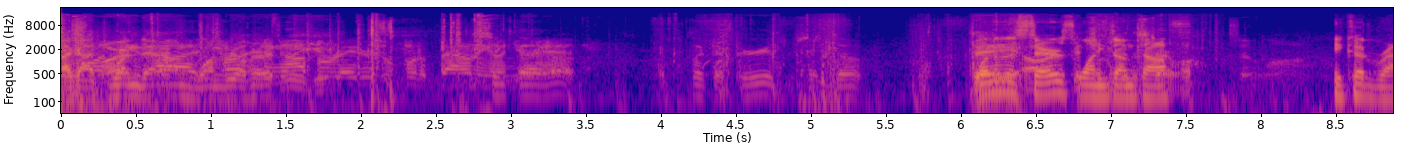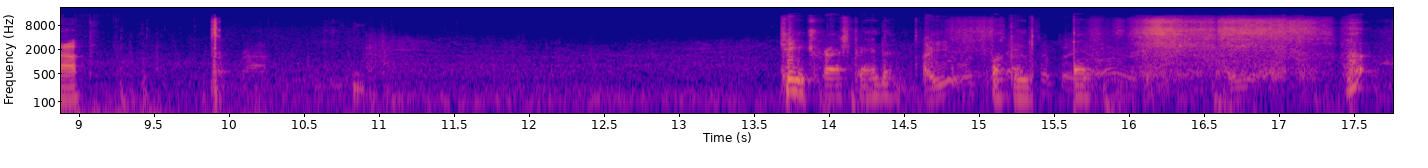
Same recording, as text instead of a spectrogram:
I got one down, one real hurt. targeting Operators will put a bounty on Sync that up. Looks like their periods are synced up. One on They the stairs, one pitching jumped off. stairwell. He could wrap. King Trash Panda. Are you Fucking.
